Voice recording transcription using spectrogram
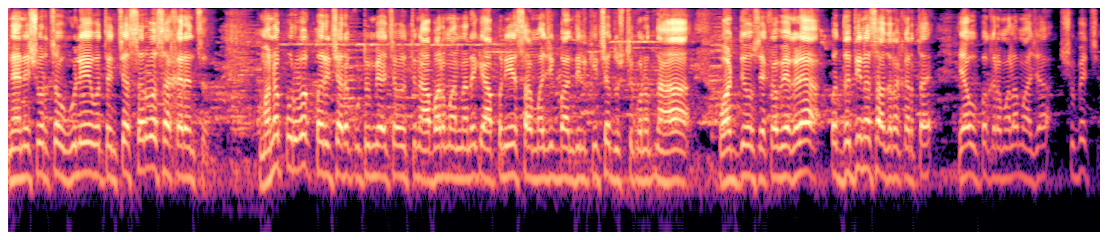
ज्ञानेश्वर चौगुले व त्यांच्या सर्व सहकाऱ्यांचं मनपूर्वक परिचारक कुटुंबियाच्या वतीने आभार मानणार आहे की आपण हे सामाजिक बांधिलकीच्या दृष्टिकोनातून हा वाढदिवस एका वेगळ्या पद्धतीनं साजरा करताय. या उपक्रमाला माझ्या शुभेच्छा.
